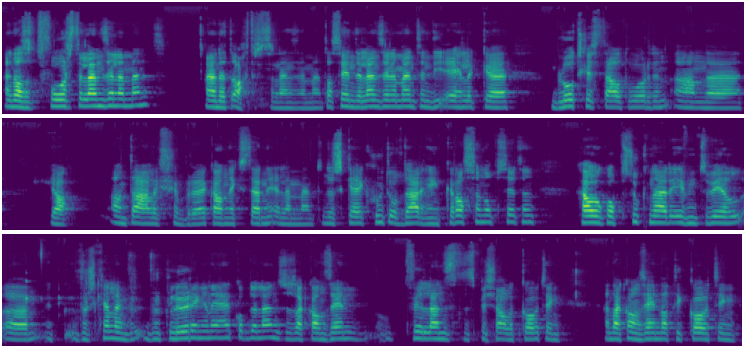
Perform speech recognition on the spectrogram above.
En dat is het voorste lenselement en het achterste lenselement. Dat zijn de lenselementen die eigenlijk uh, blootgesteld worden aan, ja, aan dagelijks gebruik, aan externe elementen. Dus kijk goed of daar geen krassen op zitten. Ga ook op zoek naar eventueel verschillende verkleuringen eigenlijk op de lens. Dus dat kan zijn, op veel lenzen een speciale coating en dat kan zijn dat die coating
